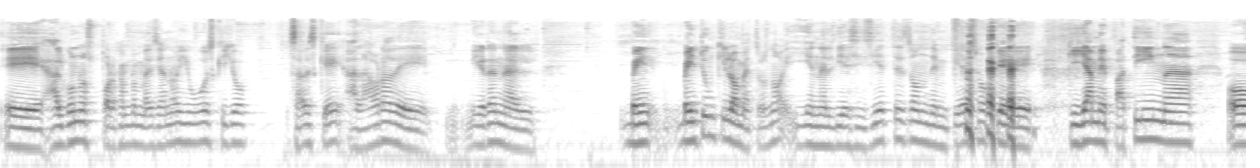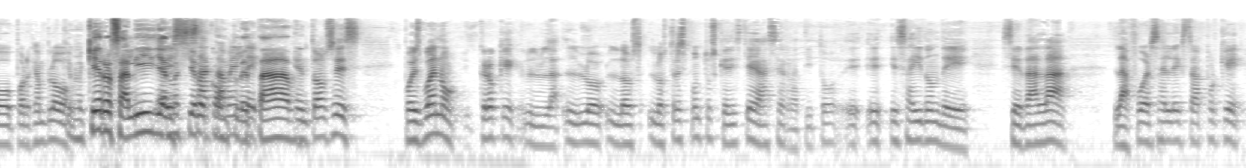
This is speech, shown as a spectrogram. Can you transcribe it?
eh, algunos, por ejemplo, me decían, oye, Hugo, es que yo, ¿sabes qué? A la hora de ir en el 21 kilómetros, ¿no? Y en el 17 es donde empiezo que, que ya me patina, o por ejemplo... que me quiero salir, ya no quiero completar. Entonces, pues bueno, creo que la- lo- los, los tres puntos que diste hace ratito, e- e- es ahí donde se da la, la fuerza, el extra, porque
